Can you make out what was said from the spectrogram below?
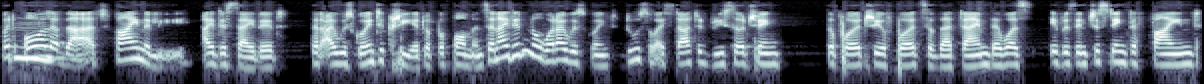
But mm. all of that, finally, I decided that I was going to create a performance. And I didn't know what I was going to do. So I started researching the poetry of poets of that time. There was, it was interesting to find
